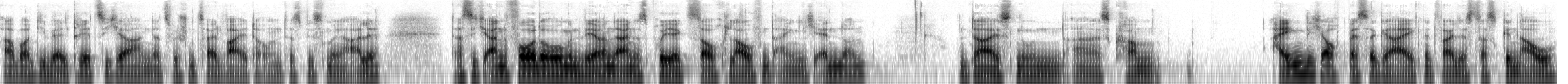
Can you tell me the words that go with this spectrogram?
Aber die Welt dreht sich ja in der Zwischenzeit weiter. Und das wissen wir ja alle, dass sich Anforderungen während eines Projekts auch laufend eigentlich ändern. Und da ist nun äh, Scrum eigentlich auch besser geeignet, weil es das genau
